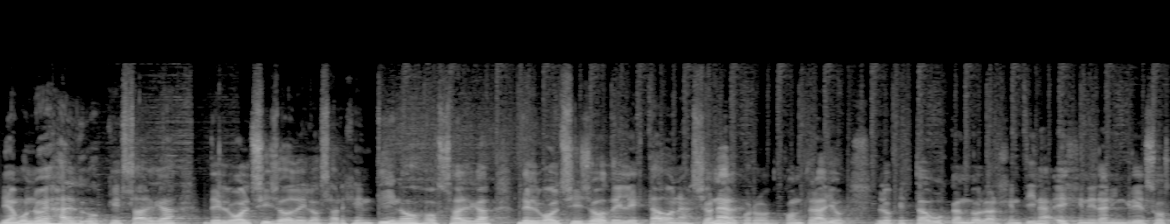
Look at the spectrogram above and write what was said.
digamos, no es algo que salga del bolsillo de los argentinos o salga del bolsillo del Estado Nacional. Por lo contrario, lo que está buscando la Argentina es generar ingresos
